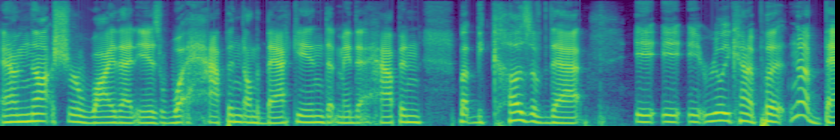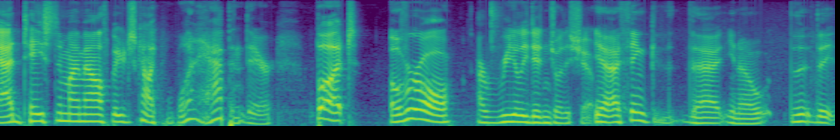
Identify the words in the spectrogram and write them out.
And I'm not sure why that is, what happened on the back end that made that happen. But because of that, it, it, it really kind of put not a bad taste in my mouth, but you're just kind of like, what happened there? But overall, I really did enjoy the show. Yeah, I think that you know the the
